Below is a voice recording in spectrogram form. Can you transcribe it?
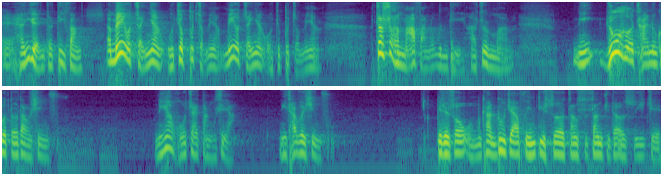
诶，很远的地方，啊，没有怎样，我就不怎么样；没有怎样，我就不怎么样。这是很麻烦的问题啊，这么麻烦。你如何才能够得到幸福？你要活在当下，你才会幸福。比如说，我们看《路加福音》第十二章十三节到二十一节，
